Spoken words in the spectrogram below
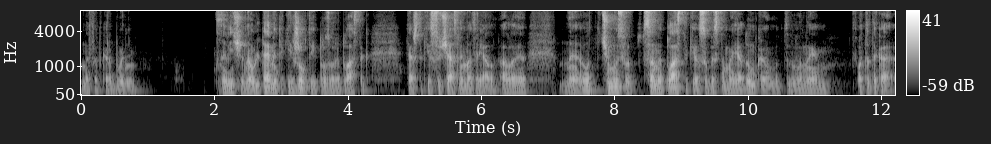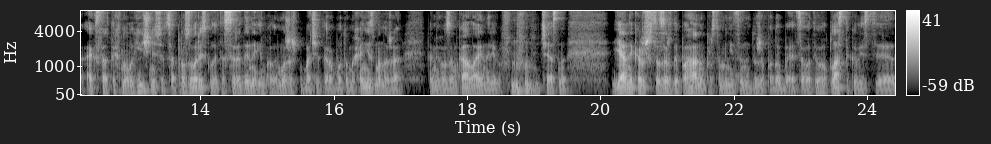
на феткарбоні. Він ще на ультемі такий жовтий прозорий пластик, теж такий сучасний матеріал. Але е, от чомусь от саме пластики, особисто моя думка, от вони. От така екстра технологічність, ця прозорість, коли ти середини інколи можеш побачити роботу механізму ножа, там його замка, лайнерів. Чесно, я не кажу, що це завжди погано, просто мені це не дуже подобається. От його пластиковість е,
